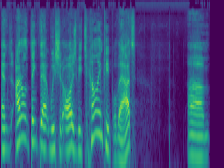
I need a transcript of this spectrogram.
And I don't think that we should always be telling people that. Um,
